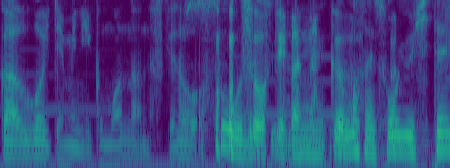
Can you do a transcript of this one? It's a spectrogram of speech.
が動いて見に行くもんなんですけど、そうですよね。そうではなくまさにそういう視点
